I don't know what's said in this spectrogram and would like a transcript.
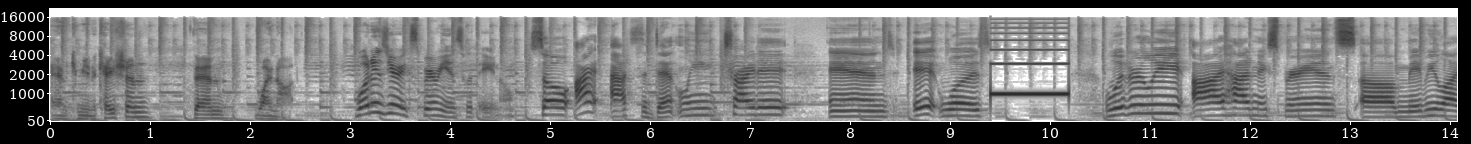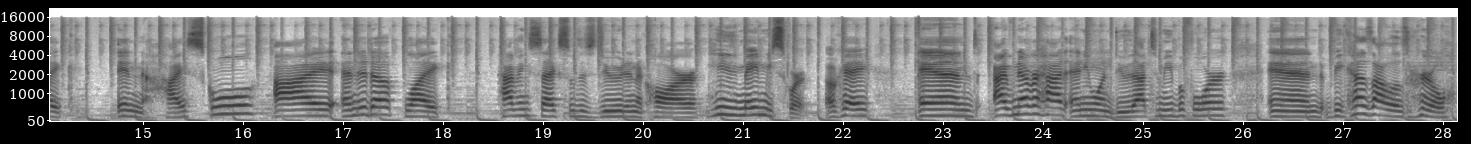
and communication, then why not? What is your experience with anal? So I accidentally tried it and it was literally I had an experience uh, maybe like in high school. I ended up like having sex with this dude in a car. He made me squirt, okay? And I've never had anyone do that to me before. And because I was real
